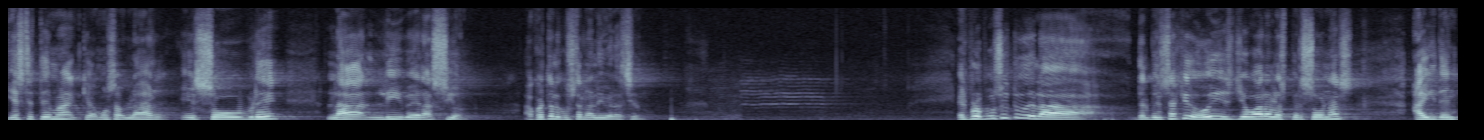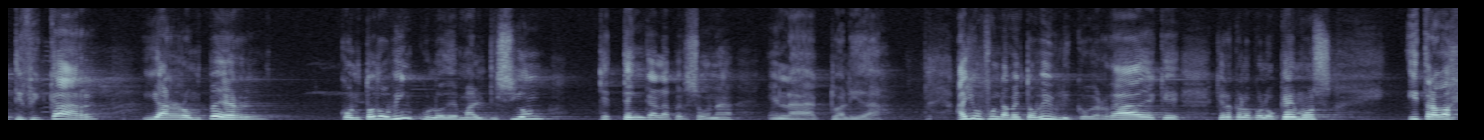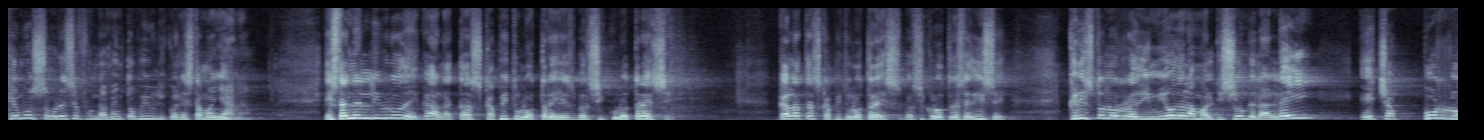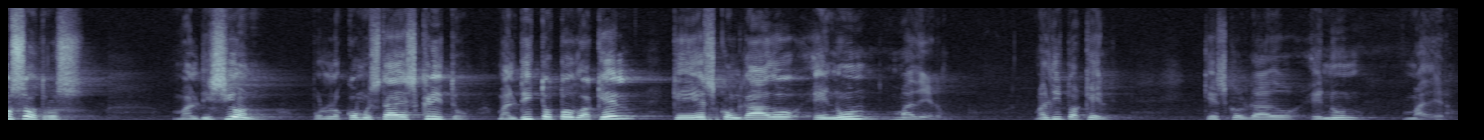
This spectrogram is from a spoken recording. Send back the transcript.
Y este tema que vamos a hablar es sobre la liberación. ¿A cuánto le gusta la liberación? El propósito del mensaje de hoy es llevar a las personas a identificar y a romper con todo vínculo de maldición que tenga la persona en la actualidad. Hay un fundamento bíblico, ¿verdad? De que quiero que lo coloquemos y trabajemos sobre ese fundamento bíblico en esta mañana. Está en el libro de Gálatas capítulo 3, versículo 13. Gálatas capítulo 3, versículo 13 dice, Cristo nos redimió de la maldición de la ley hecha por nosotros. Maldición, por lo como está escrito, maldito todo aquel que es colgado en un madero. Maldito aquel que es colgado en un madero.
